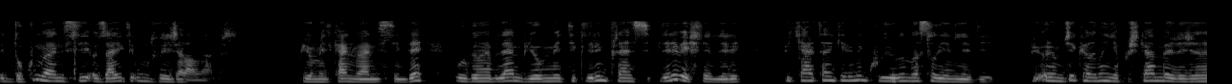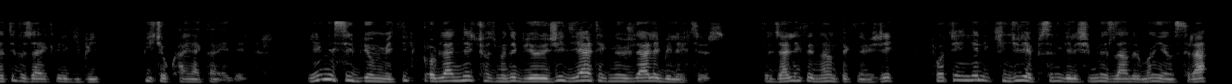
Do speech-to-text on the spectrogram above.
ve doku mühendisliği özellikle umut verici alanlardır. Biyomedikal mühendisliğinde uygulanabilen biyometriklerin prensipleri ve işlevleri, bir kertenkelenin kuyruğunu nasıl yenilediği, bir örümcek ağının yapışkan ve rejeneratif özellikleri gibi birçok kaynaktan edilir. Yeni nesil biyometrik problemleri çözmede biyolojiyi diğer teknolojilerle birleştirir. Özellikle nanoteknoloji, proteinlerin ikincil yapısının gelişimini hızlandırmanın yanı sıra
